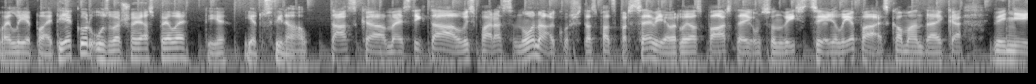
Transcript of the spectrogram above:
vai Liepāja. Tie, kur uzvar šajā spēlē, tie iet uz finālu. Tas, ka mēs tik tālu vispār esam nonākuši, tas pats par sevi jau ir liels pārsteigums un visu cieņu liepājas komandai, ka viņi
